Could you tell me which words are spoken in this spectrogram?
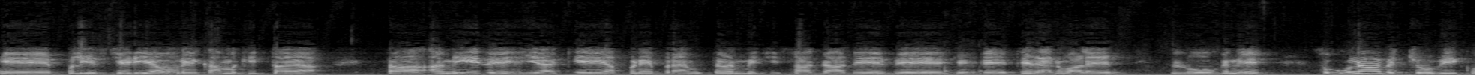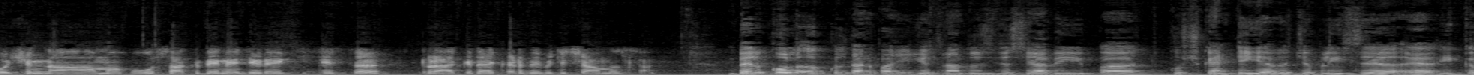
ਇਹ ਪੁਲਿਸ ਜਿਹੜੀ ਆ, ਉਹਨੇ ਕੰਮ ਕੀਤਾ ਆ। ਤਾਂ ਉਮੀਦ ਇਹੀ ਆ ਕਿ ਆਪਣੇ ਬ੍ਰੈਂਪਟਨ ਮਿਚੀਸਾਗਾ ਦੇ ਜਿਹੜੇ ਇੱਥੇ ਰਹਿਣ ਵਾਲੇ ਲੋਕ ਨੇ, ਸੋ ਉਹਨਾਂ ਵਿੱਚੋਂ ਵੀ ਕੁਝ ਨਾਮ ਹੋ ਸਕਦੇ ਨੇ, ਜਿਹੜੇ ਇਸ ਡਰੱਗ ਰੈਕਟ ਦੇ ਵਿੱਚ ਸ਼ਾਮਲ ਸਨ। ਬਿਲਕੁਲ ਅ, ਕੁਲਤਾਨ ਭਾਜੀ ਜਿਸ ਤਰ੍ਹਾਂ ਤੁਸੀਂ ਦੱਸਿਆ ਵੀ ਕੁਝ ਘੰਟੇ ਹੀ ਆ ਵਿੱਚ ਪੁਲਿਸ ਇੱਕ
